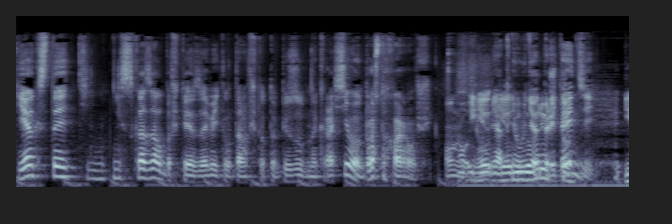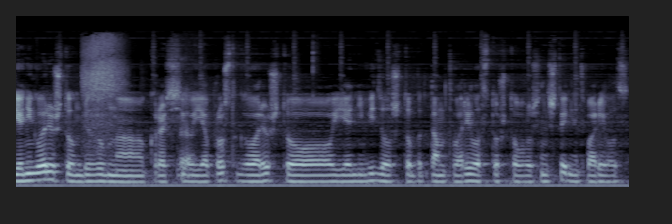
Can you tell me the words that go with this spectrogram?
Я, кстати, не сказал бы, что я заметил там что-то безумно красивое, он просто хороший. Он, ну, я, у меня я к нему не говорю, нет претензий. Что, я не говорю, что он безумно красивый, да. я просто говорю, что я не видел, чтобы там творилось то, что в Wolfenstein творилось.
